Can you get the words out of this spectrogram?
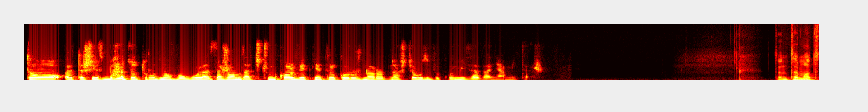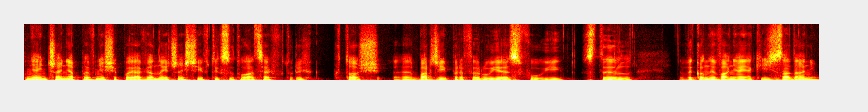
to też jest bardzo trudno w ogóle zarządzać czymkolwiek, nie tylko różnorodnością, zwykłymi zadaniami też. Ten temat niańczenia pewnie się pojawia najczęściej w tych sytuacjach, w których ktoś e, bardziej preferuje swój styl wykonywania jakichś zadań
